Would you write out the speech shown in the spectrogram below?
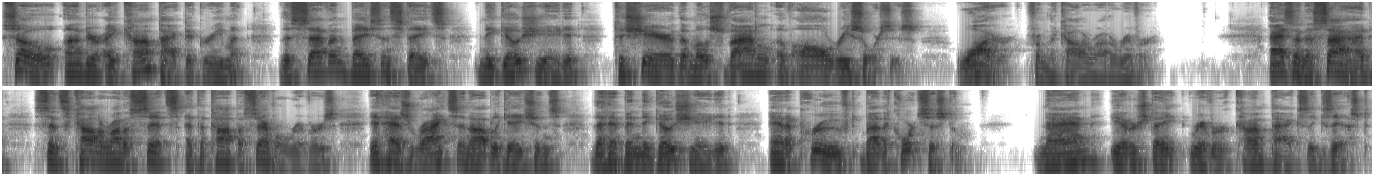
So, under a compact agreement, the seven basin states negotiated to share the most vital of all resources, water from the Colorado River. As an aside, since Colorado sits at the top of several rivers, it has rights and obligations that have been negotiated and approved by the court system. Nine interstate river compacts exist.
